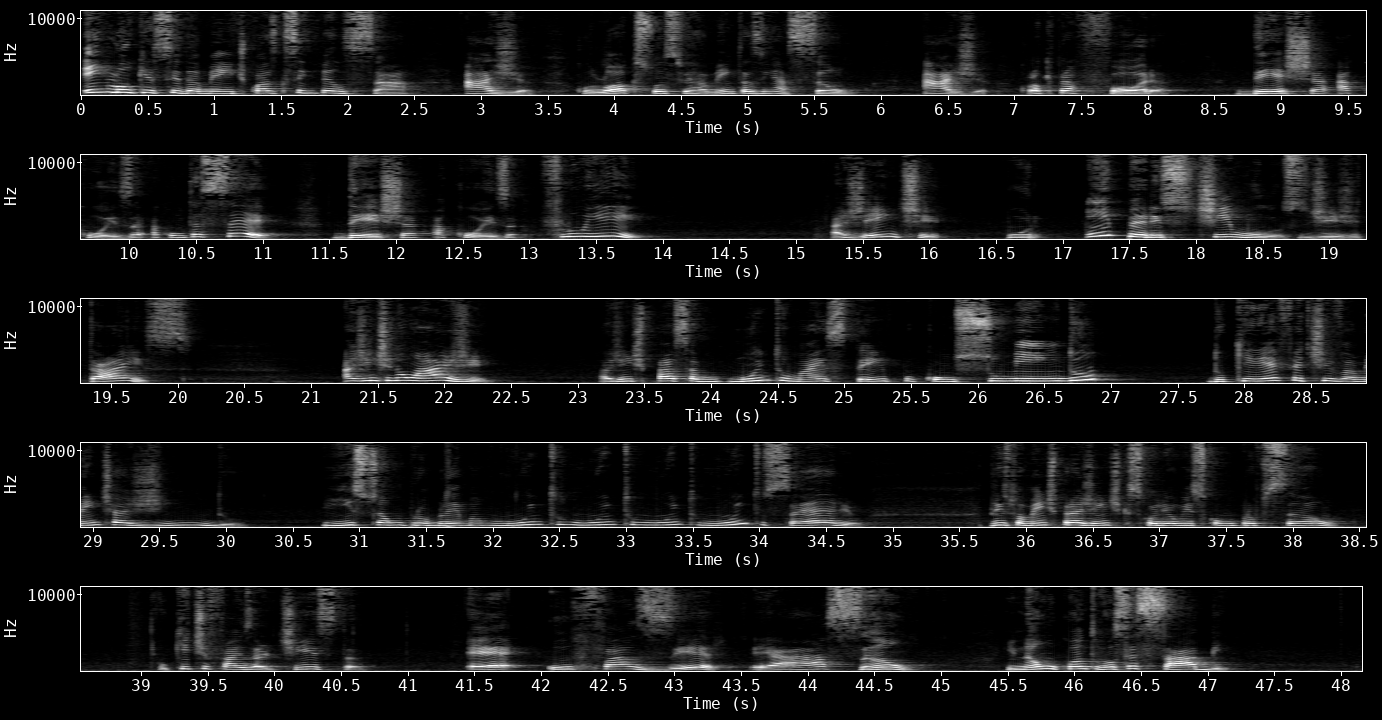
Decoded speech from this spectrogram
enlouquecidamente, quase que sem pensar. Haja, coloque suas ferramentas em ação. Haja, coloque para fora. Deixa a coisa acontecer. Deixa a coisa fluir. A gente, por hiperestímulos digitais, a gente não age. A gente passa muito mais tempo consumindo do que efetivamente agindo. E isso é um problema muito, muito, muito, muito sério. Principalmente para gente que escolheu isso como profissão. O que te faz artista é o fazer, é a ação, e não o quanto você sabe.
